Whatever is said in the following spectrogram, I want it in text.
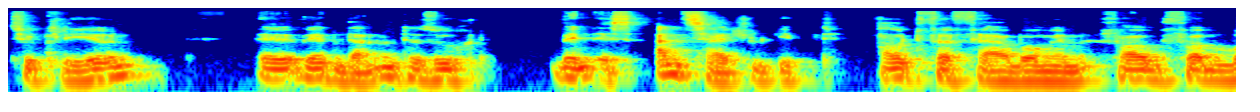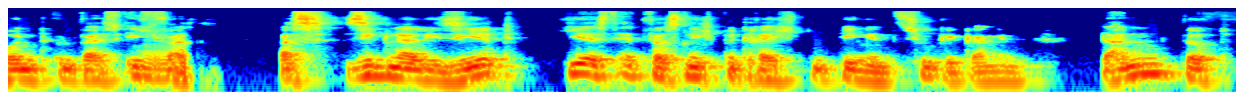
zu klären, äh, werden dann untersucht, wenn es Anzeichen gibt, Hautverfärbungen, Schaum vom Mund und weiß ich ja. was, was signalisiert, hier ist etwas nicht mit rechten Dingen zugegangen. Dann wird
